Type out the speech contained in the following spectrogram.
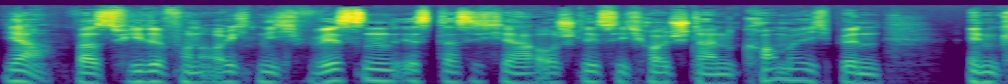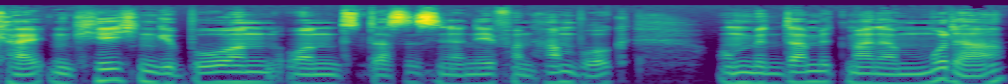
ja, was viele von euch nicht wissen, ist, dass ich ja aus Schleswig-Holstein komme. Ich bin in Kaltenkirchen geboren und das ist in der Nähe von Hamburg und bin dann mit meiner Mutter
